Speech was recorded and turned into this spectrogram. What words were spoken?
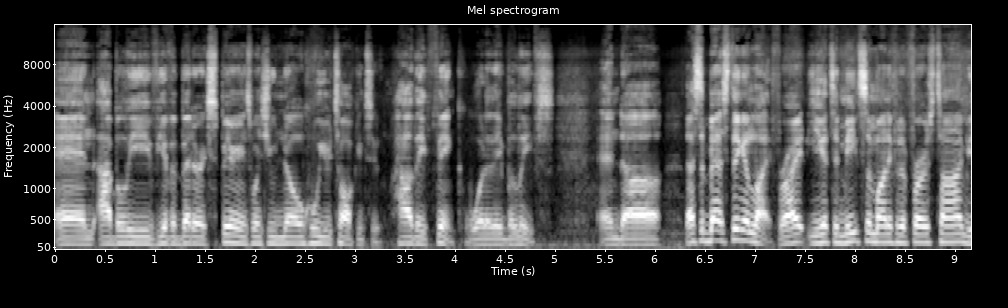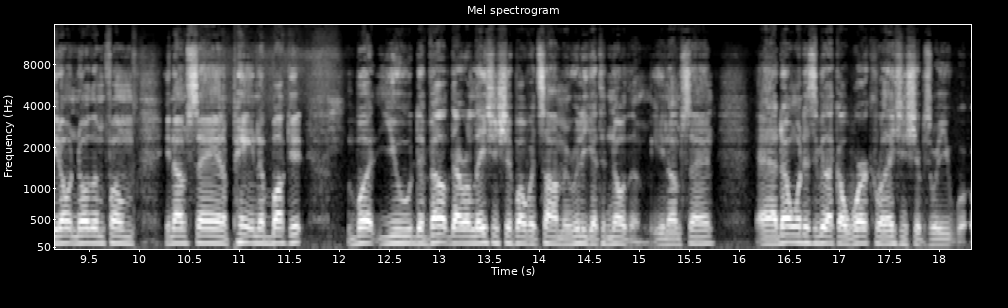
And I believe you have a better experience once you know who you're talking to, how they think, what are their beliefs. And uh, that's the best thing in life, right? You get to meet somebody for the first time. You don't know them from, you know what I'm saying, a paint in a bucket, but you develop that relationship over time and really get to know them. You know what I'm saying? And I don't want this to be like a work relationships where you,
